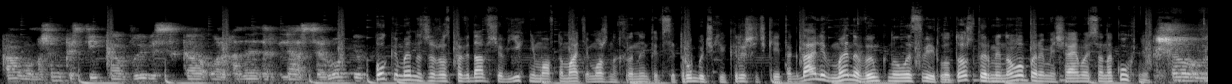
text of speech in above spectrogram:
кава, машинка, стійка, вивіска, органайзер для сиропів. Поки менеджер розповідав, що в їхньому автоматі можна хранити всі трубочки, кришечки і так далі, в мене вимкнули світло, тож терміново переміщаємося на кухню. Якщо ви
